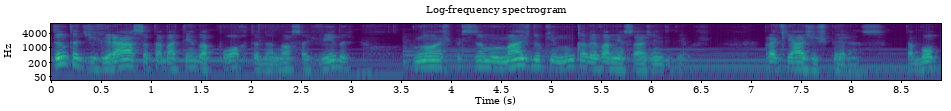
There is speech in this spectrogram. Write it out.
tanta desgraça está batendo a porta das nossas vidas, nós precisamos mais do que nunca levar a mensagem de Deus, para que haja esperança, tá bom?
